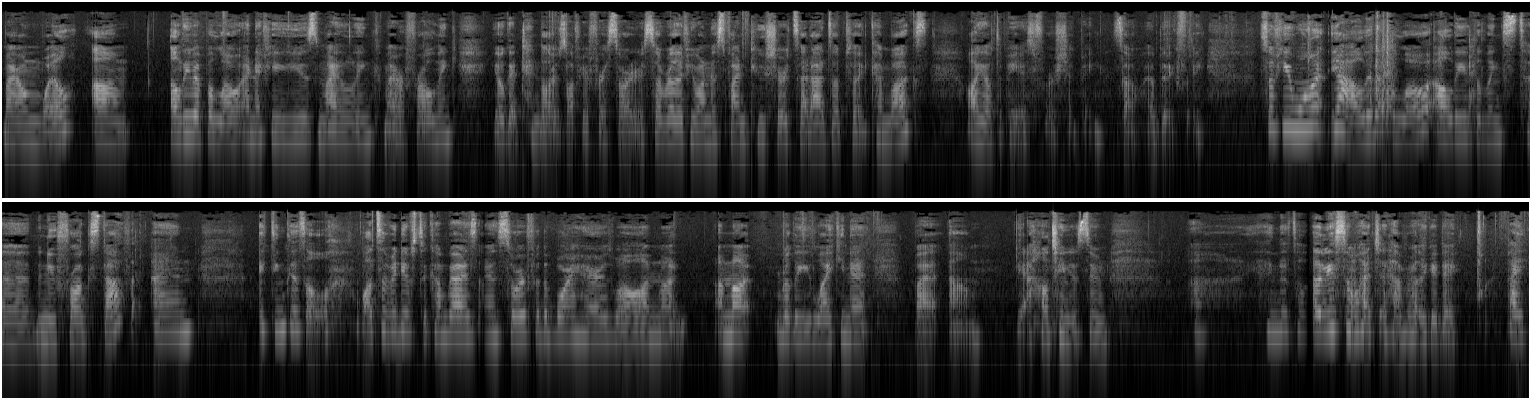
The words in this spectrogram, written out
my own will. Um, I'll leave it below and if you use my link, my referral link, you'll get $10 off your first order. So really if you want to find two shirts that adds up to like 10 bucks, all you have to pay is for shipping. So it'll be like free. So if you want, yeah, I'll leave it below. I'll leave the links to the Newfrog stuff and I think there's a, lots of videos to come guys and sorry for the boring hair as well I'm not I'm not really liking it but um yeah I'll change it soon uh, I think that's all love you so much and have a really good day bye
